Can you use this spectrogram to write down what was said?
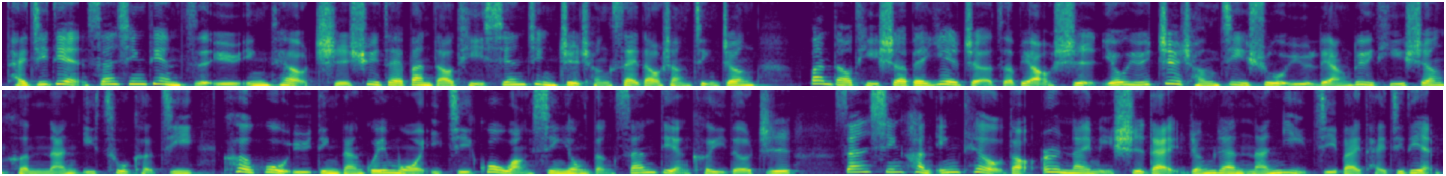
台积电、三星电子与 Intel 持续在半导体先进制程赛道上竞争。半导体设备业者则表示，由于制程技术与良率提升很难一蹴可几，客户与订单规模以及过往信用等三点可以得知，三星和 Intel 到二纳米世代仍然难以击败台积电。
